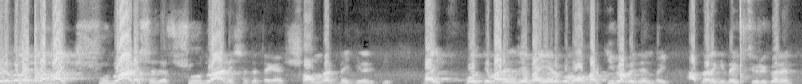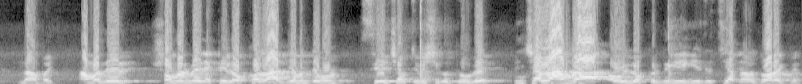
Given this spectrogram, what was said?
এরকম একটা বাইক শুধু আড়াইশ হাজার, শুধু আড়াইশ হাজার টাকায়, সম্রাট বাইক গ্যারান্টি ভাই, বলতে পারেন যে ভাই, এরকম অফার কীভাবে দেন ভাই? আপনারা কি বাইক চুরি করেন? না ভাই, আমাদের সম্রাট ভাইয়ের একটি লক্ষ্য লাভ যেমন তেমন সেল সবচেয়ে বেশি করতে হবে। ইনশাল্লাহ আমরা ওই লক্ষ্যের দিকে এগিয়ে যাচ্ছি, আপনারা দোয়া রাখবেন।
